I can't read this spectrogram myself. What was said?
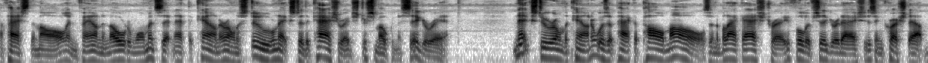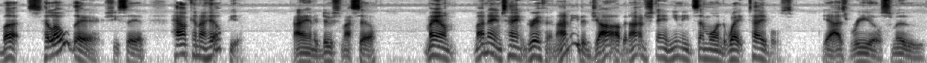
I passed them all and found an older woman sitting at the counter on a stool next to the cash register smoking a cigarette. Next to her on the counter was a pack of Pall Malls and a black ashtray full of cigarette ashes and crushed out butts. Hello there, she said. How can I help you? I introduced myself. Ma'am, my name's Hank Griffin. I need a job, and I understand you need someone to wait tables. Yeah, I was real smooth.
